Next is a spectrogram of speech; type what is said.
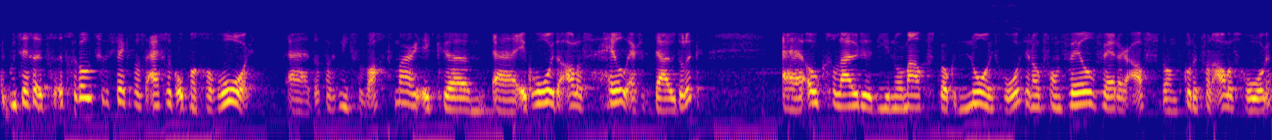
ik moet zeggen, het, het grootste effect was eigenlijk op mijn gehoor. Eh, dat had ik niet verwacht. Maar ik, ehm, eh, ik hoorde alles heel erg duidelijk. Eh, ook geluiden die je normaal gesproken nooit hoort. En ook van veel verder afstand kon ik van alles horen.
